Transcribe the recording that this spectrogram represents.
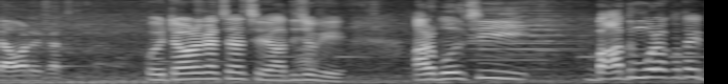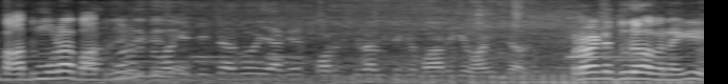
টাওয়ারের কাছে। ওই টাওয়ার কাছে আছে আদিযোগী। আর বলছি বাদমোড়া কোথায়? বাদমোড়া বাদমোড়া ওটা দূরে হবে নাকি?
